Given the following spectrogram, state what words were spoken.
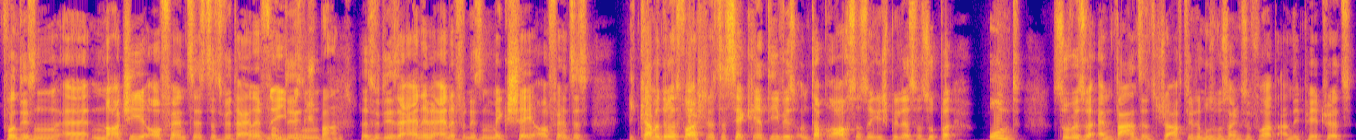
von diesen äh, Noji-Offenses, das wird eine von Na, ich bin diesen, gespannt. das wird diese eine, eine von diesen McShay-Offenses. Ich kann mir durchaus vorstellen, dass das sehr kreativ ist und da brauchst du solche Spieler, das war super. Und sowieso ein Wahnsinns-Draft wieder, muss man sagen, sofort an die Patriots.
